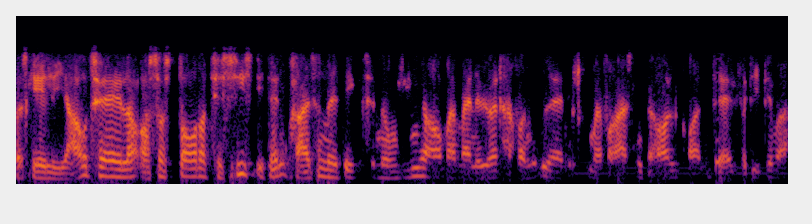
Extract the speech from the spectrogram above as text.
forskellige aftaler, og så står der til sidst i den pressemeddelelse nogle linjer om, at man øvrigt har fundet ud af, at nu skulle man forresten beholde Grøndal, fordi det var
